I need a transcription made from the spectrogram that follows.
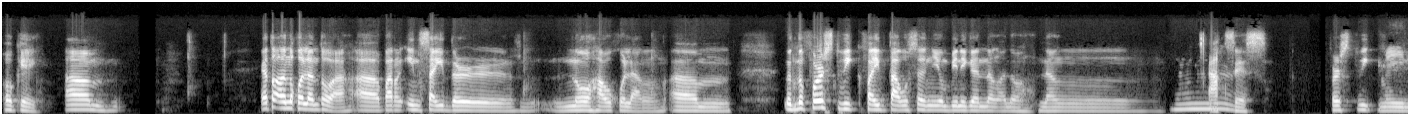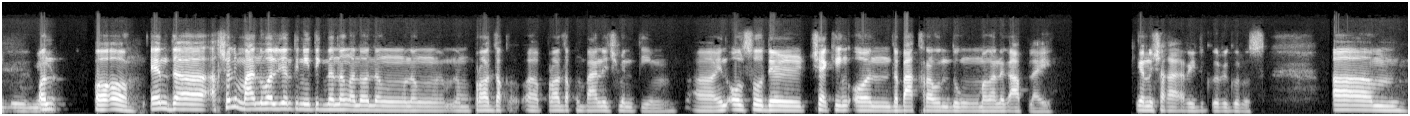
Okay. Um, ito ano ko lang to ah, ah, parang insider know-how ko lang. Um, the first week 5,000 yung binigyan ng ano ng access. First week. May limit. On Oo. And uh, actually manual 'yan tinitignan ng ano ng ng ng product uh, product management team. Uh, and also they're checking on the background ng mga nag-apply. Ganun siya ka rig- rigorous. Um,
